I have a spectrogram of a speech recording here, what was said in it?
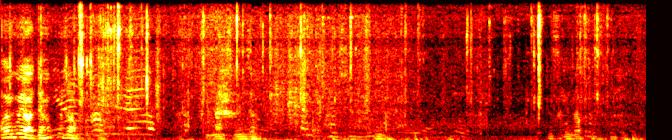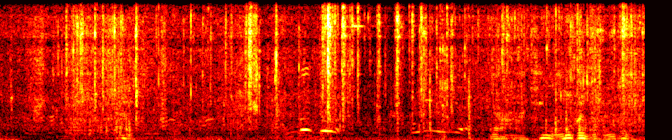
아이고야 내 학부장. 된장. 그래서 나쁘 야팀 너무 걸리지 누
